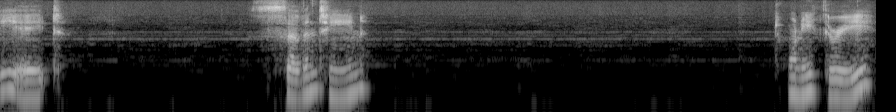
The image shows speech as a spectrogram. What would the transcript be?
B8, 17, 23,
